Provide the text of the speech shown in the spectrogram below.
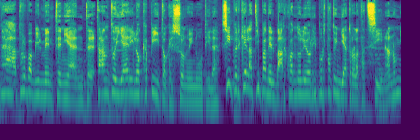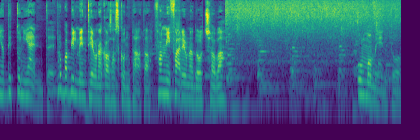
Ah, probabilmente niente. Tanto ieri l'ho capito che sono inutile. Sì, perché la tipa del bar quando le ho riportato indietro la tazzina non mi ha detto niente. Probabilmente è una cosa scontata. Fammi fare una doccia, va. Un momento,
